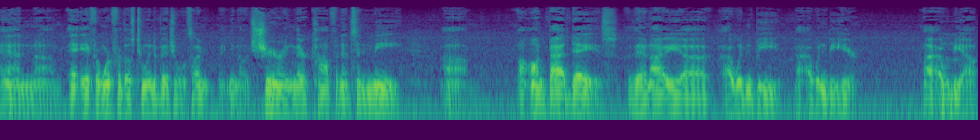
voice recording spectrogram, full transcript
And um, if it weren't for those two individuals, I'm, you know, sharing their confidence in me. Um, on bad days, then I uh, I wouldn't be I wouldn't be here. I, I would mm-hmm. be out.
